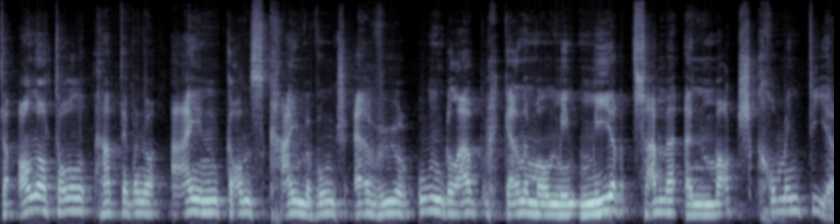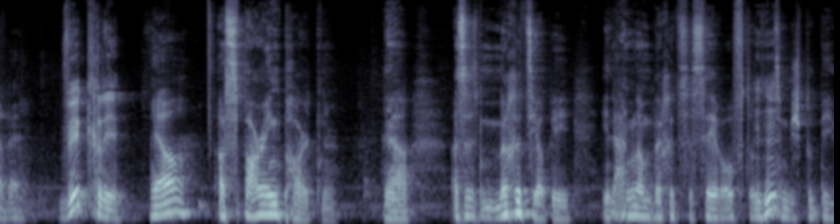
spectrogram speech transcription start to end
der Anatol hat eben noch einen ganz geheimen Wunsch. Er würde unglaublich gerne mal mit mir zusammen einen Match kommentieren. Wirklich? Ja. Als Sparringpartner. Ja. Also das machen sie ja bei, in England machen sie das sehr oft. Und mhm. zum Beispiel bei,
